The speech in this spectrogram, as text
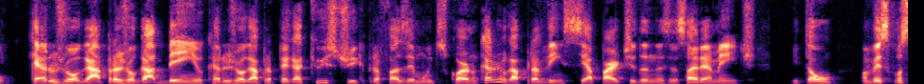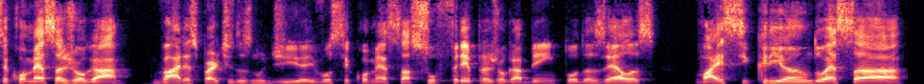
eu quero jogar para jogar bem, eu quero jogar para pegar kill streak, para fazer muito score, não quero jogar para vencer a partida necessariamente. Então, uma vez que você começa a jogar várias partidas no dia e você começa a sofrer para jogar bem em todas elas, vai se criando essa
